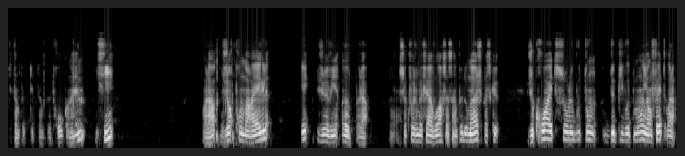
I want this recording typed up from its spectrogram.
c'est un peu peut-être un peu trop quand même. Ici. Voilà, je reprends ma règle et je viens. Hop là. À chaque fois je me fais avoir, ça c'est un peu dommage parce que je crois être sur le bouton de pivotement et en fait, voilà,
